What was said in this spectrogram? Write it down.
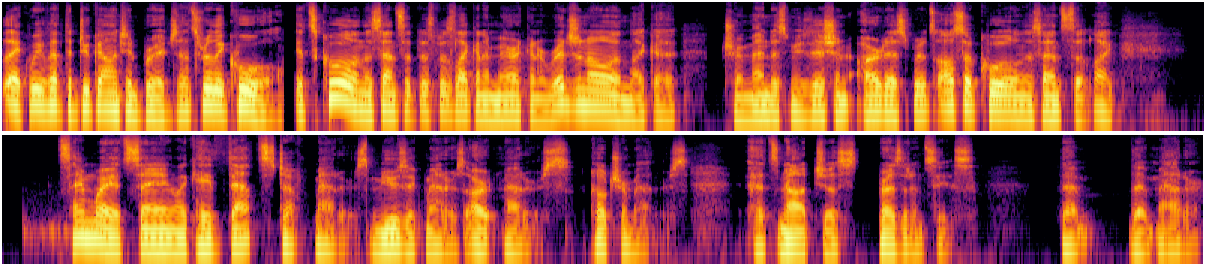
Like we've got the Duke Ellington Bridge. That's really cool. It's cool in the sense that this was like an American original and like a tremendous musician, artist, but it's also cool in the sense that like same way it's saying like, hey, that stuff matters. Music matters, art matters, culture matters. It's not just presidencies that that matter.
